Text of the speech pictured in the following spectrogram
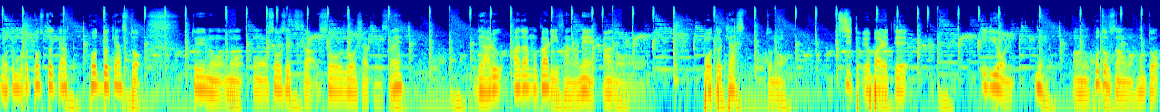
もともとポストキャポッドキャストというのの創設者、創造者というんですかね、であるアダム・ガリーさんがね、あのポッドキャストの父と呼ばれているように、ね、あのポトフさんは本当、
